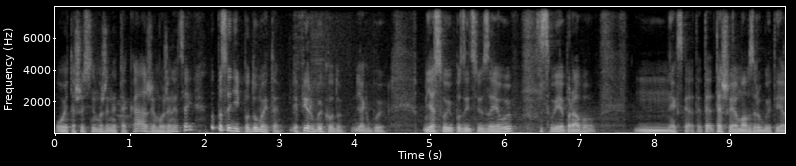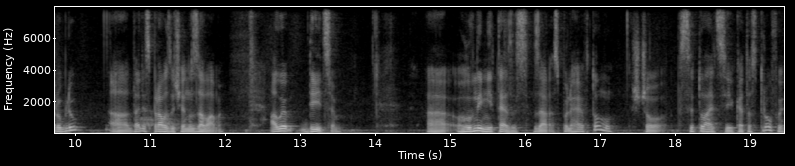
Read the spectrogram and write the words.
ой, та щось він може не те каже, може не цей. Ну, посидіть, подумайте. Ефір викладу, якби. Я свою позицію заявив, своє право, як сказати, те, те, що я мав зробити, я роблю. А далі справа, звичайно, за вами. Але дивіться, головний мій тезис зараз полягає в тому, що в ситуації катастрофи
